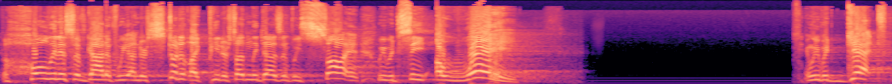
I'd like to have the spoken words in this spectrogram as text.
the holiness of God, if we understood it like Peter suddenly does, if we saw it, we would see a way. And we would get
